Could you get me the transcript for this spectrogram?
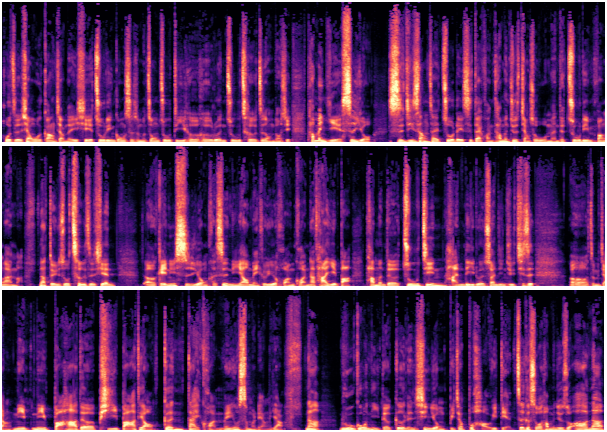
或者是像我刚刚讲的一些租赁公司，什么中租迪和和润租车这种东西，他们也是有实际上在做类似贷款，他们就是讲说我们的租赁方案嘛，那等于说车子先呃给你使用，可是你要每个月还款，那他也把他们的租金含利润算进去，其实呃怎么讲，你你把他的皮扒掉，跟贷款没有什么两样，那。如果你的个人信用比较不好一点，这个时候他们就说：哦，那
